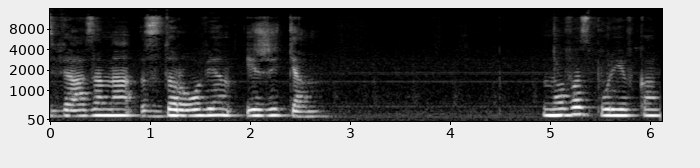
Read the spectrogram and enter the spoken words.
зв'язана з здоров'ям і життям. Нова Збурівка.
